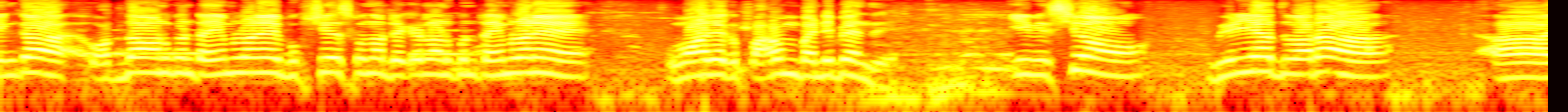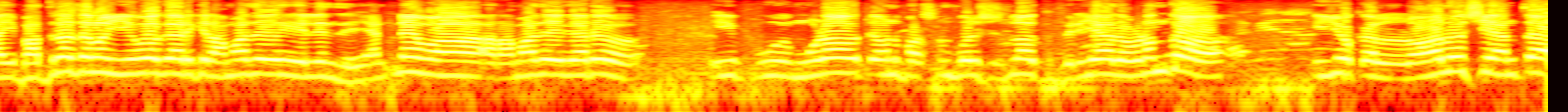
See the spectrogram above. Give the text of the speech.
ఇంకా వద్దాం అనుకున్న టైంలోనే బుక్ చేసుకుందాం టికెట్లు అనుకున్న టైంలోనే వాళ్ళ యొక్క పాపం పండిపోయింది. ఈ విషయం మీడియా ద్వారా ఈ భద్రాచలం ఈవో గారికి రమాదేవి వెళ్ళింది. వెంటనే రమాదేవి గారు ఈ మూడవ టౌన్ పర్సనల్ పోలీస్ స్టేషన్లో ఫిర్యాదు అవడంతో ఈ యొక్క లాలోచి అంతా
